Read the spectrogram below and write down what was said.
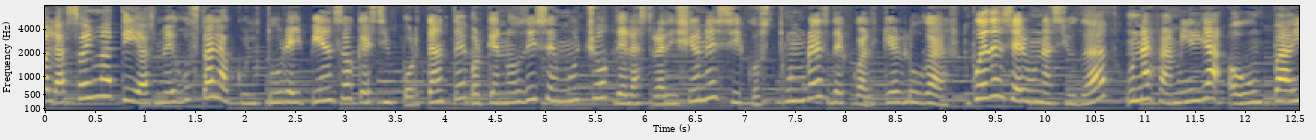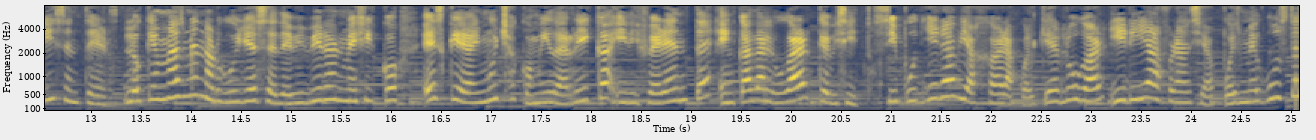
Hola, soy Matías. Me gusta la cultura y pienso que es importante porque nos dice mucho de las tradiciones y costumbres de cualquier lugar. Puede ser una ciudad, una familia o un país entero. Lo que más me enorgullece de vivir en México es que hay mucha comida rica y diferente en cada lugar que visito. Si pudiera viajar a cualquier lugar, iría a Francia, pues me gusta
